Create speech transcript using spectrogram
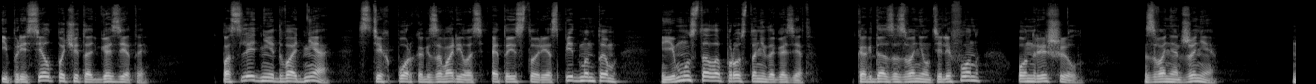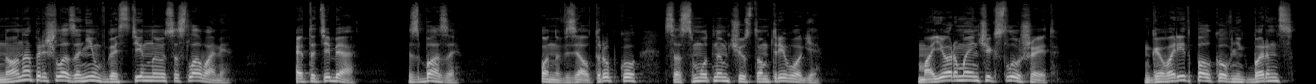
и присел почитать газеты. Последние два дня, с тех пор, как заварилась эта история с Пидмонтом, ему стало просто не до газет. Когда зазвонил телефон, он решил. Звонят жене. Но она пришла за ним в гостиную со словами. «Это тебя. С базы». Он взял трубку со смутным чувством тревоги. «Майор Мэнчик слушает», — говорит полковник Бернс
